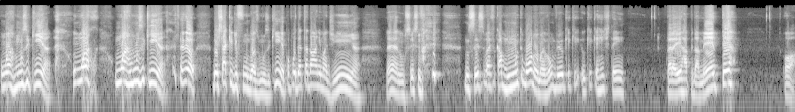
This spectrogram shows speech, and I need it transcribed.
umas musiquinha, uma umas musiquinha, entendeu? Deixar aqui de fundo as musiquinhas para poder até dar uma animadinha, né? Não sei se vai não sei se vai ficar muito bom não, mas vamos ver o que, que o que, que a gente tem. Espera aí rapidamente. Ó,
